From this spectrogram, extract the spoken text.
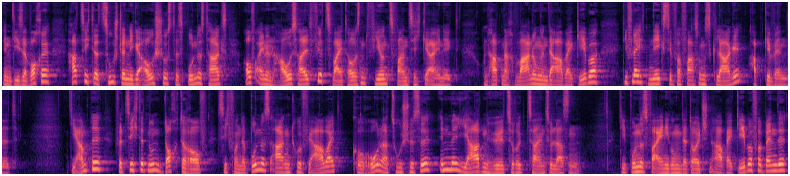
In dieser Woche hat sich der zuständige Ausschuss des Bundestags auf einen Haushalt für 2024 geeinigt und hat nach Warnungen der Arbeitgeber die vielleicht nächste Verfassungsklage abgewendet. Die Ampel verzichtet nun doch darauf, sich von der Bundesagentur für Arbeit Corona-Zuschüsse in Milliardenhöhe zurückzahlen zu lassen. Die Bundesvereinigung der deutschen Arbeitgeberverbände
